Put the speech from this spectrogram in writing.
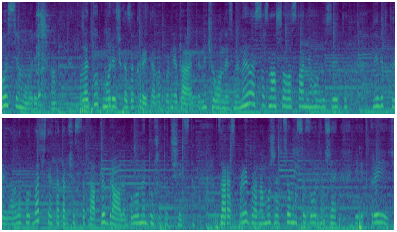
Ось і морічка. Але тут морічка закрита, ви пам'ятаєте, нічого не змінилося з нашого останнього візиту. Не відкрили. Але бачите, яка там чистота? Прибрали, було не дуже тут чисто. Зараз прибрано, може в цьому сезоні вже і відкриють.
